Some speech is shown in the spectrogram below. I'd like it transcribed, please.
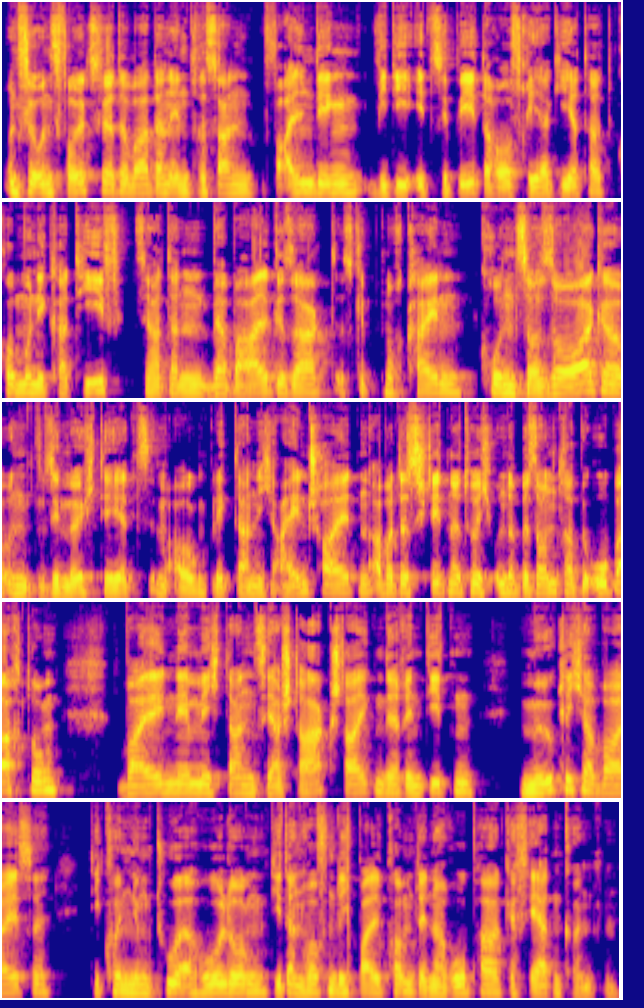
Und für uns Volkswirte war dann interessant, vor allen Dingen, wie die EZB darauf reagiert hat, kommunikativ. Sie hat dann verbal gesagt, es gibt noch keinen Grund zur Sorge und sie möchte jetzt im Augenblick da nicht einschreiten. Aber das steht natürlich unter besonderer Beobachtung, weil nämlich dann sehr stark steigende Renditen möglicherweise die Konjunkturerholung, die dann hoffentlich bald kommt in Europa, gefährden könnten.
